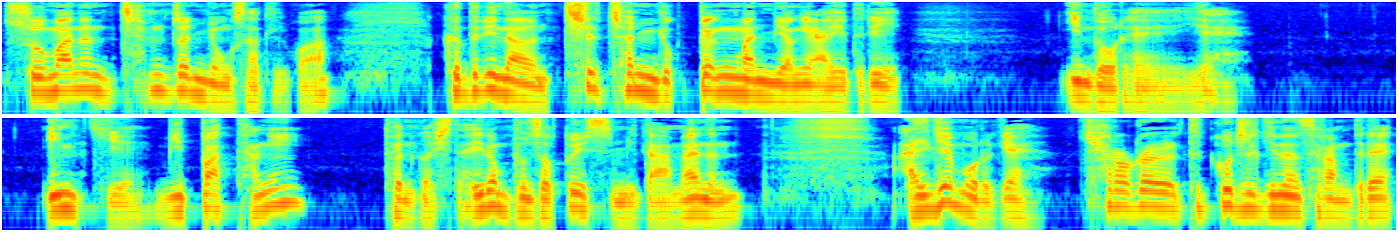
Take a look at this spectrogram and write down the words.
수많은 참전 용사들과 그들이 낳은 7,600만 명의 아이들이 이 노래에 인기의 밑바탕이 된 것이다. 이런 분석도 있습니다만은 알게 모르게 캐롤을 듣고 즐기는 사람들의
